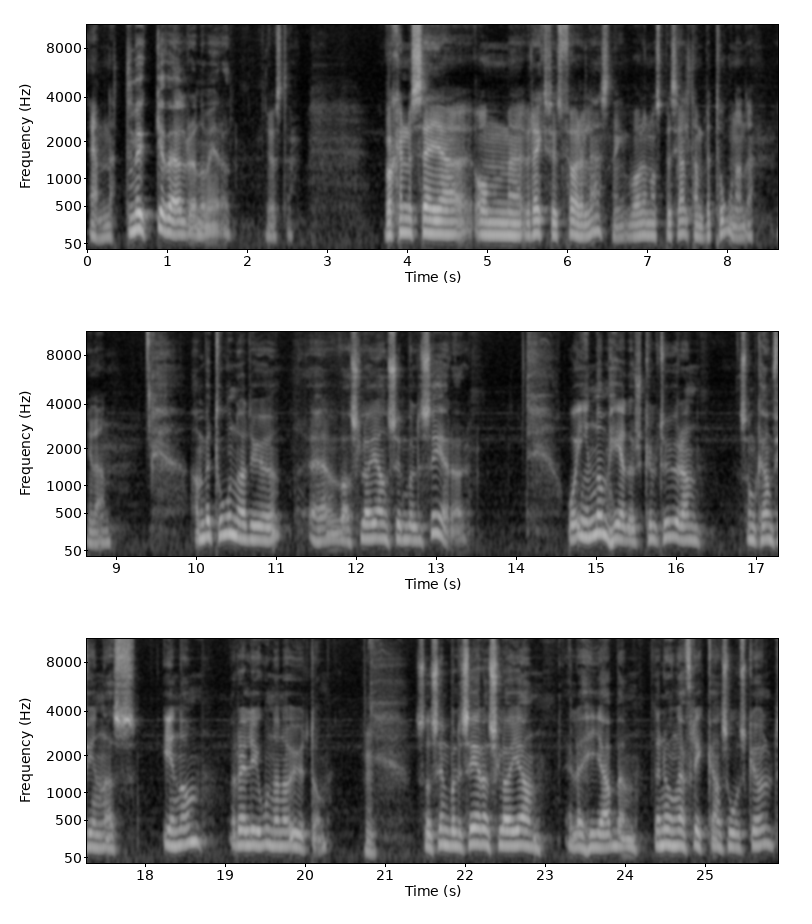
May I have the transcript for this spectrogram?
ämnet. Mycket välrenommerad. Just det. Vad kan du säga om eh, Rexvids föreläsning? Var det något speciellt han betonade i den? Han betonade ju eh, vad slöjan symboliserar. Och inom hederskulturen som kan finnas inom religionen och utom. Mm. Så symboliserar slöjan, eller hijaben, den unga flickans oskuld.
